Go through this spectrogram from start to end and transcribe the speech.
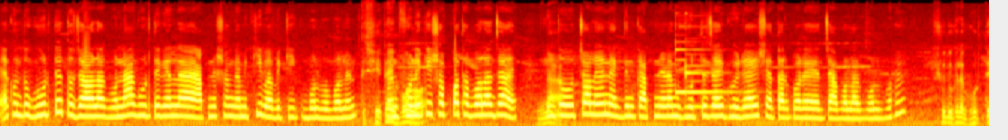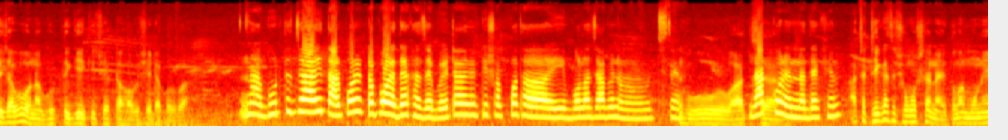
এখন তো ঘুরতে তো যাওয়া লাগবে। না ঘুরতে গেলে আপনার সঙ্গে আমি কীভাবে কি বলব বলেন? ফোনে কি সব কথা বলা যায়? কিন্তু চলেন একদিনকে আপনার আমি ঘুরতে যাই ঘুরে এসে তারপরে যা বলার বলব হ্যাঁ? শুধু খেলে ঘুরতে যাব না ঘুরতে গিয়ে কিছু একটা হবে সেটা করবা? না ঘুরতে যাই তারপরেরটা পরে দেখা যাবে। এটা কি সব কথা বলা যাবে না মামা বুঝছেন? ও আচ্ছা। রাগ করেন না দেখেন। আচ্ছা ঠিক আছে সমস্যা নাই। তোমার মনে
